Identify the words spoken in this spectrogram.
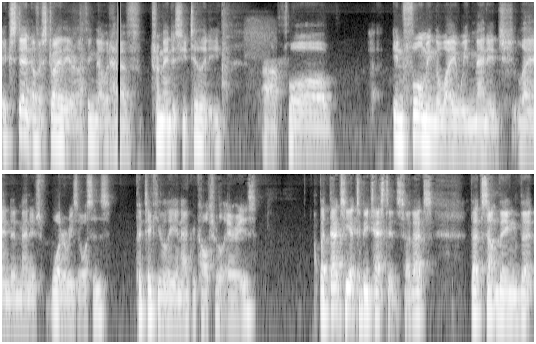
extent of Australia, and I think that would have tremendous utility uh, for informing the way we manage land and manage water resources, particularly in agricultural areas. But that's yet to be tested, so that's that's something that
